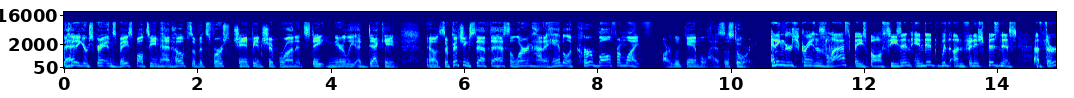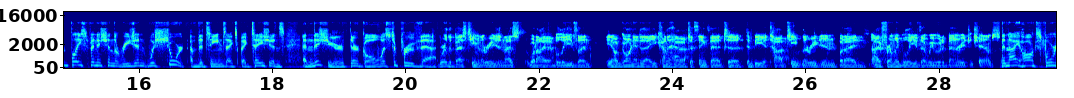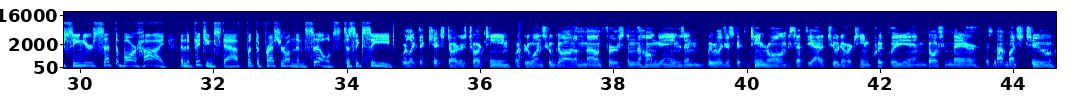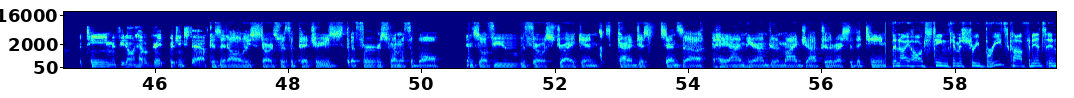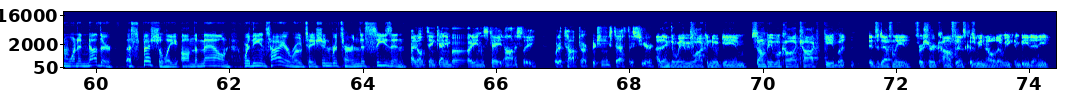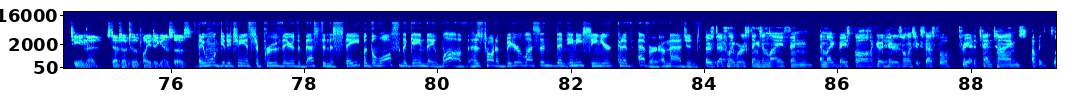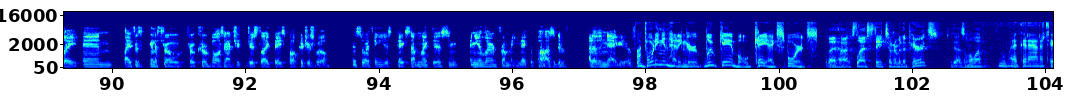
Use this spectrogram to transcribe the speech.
The Hettinger Scranton's baseball team had hopes of its first championship run at state in nearly a decade. Now it's their pitching staff that has to learn how to handle a curveball from life. Our Luke Gamble has the story. Hettinger Scranton's last baseball season ended with unfinished business. A third place finish in the region was short of the team's expectations, and this year their goal was to prove that. We're the best team in the region. That's what I believe. And you know, going into that, you kind of have to think that to, to be a top team in the region. But I I firmly believe that we would have been region champs. The Nighthawks four seniors set the bar high, and the pitching staff put the pressure on themselves to succeed. We're like the kickstarters to our team. We're the ones who go out on the mound first in the home games, and we really just get the team rolling. We set the attitude of our team quickly and goes from there. There's not much to a team if you don't have a great pitching staff. Because it always starts with the pitcher. He's the first one with the ball. And so if you throw a strike and kind of just sends a, hey, I'm here, I'm doing my job to the rest of the team. The Nighthawks team chemistry breeds confidence in one another, especially on the mound, where the entire rotation returned this season. I don't think anybody in the state, honestly, would have topped our pitching staff this year. I think the way we walk into a game, some people call it cocky, but it's definitely for sure confidence because we know that we can beat any team that steps up to the plate against us. They won't get a chance to prove they are the best in the state, but the loss of the game they love has taught a bigger lesson than any senior could have ever imagined. There's definitely worse things in life, and, and like baseball, a good hitter is only successful three out of 10 times up at the plate. And life is going to throw, throw curveballs at you just like baseball pitchers will. And so I think you just take something like this and, and you learn from it. You make a positive out of the negative. Reporting in Hettinger, Luke Gamble, KX Sports. The Nighthawks' last state tournament appearance, 2011. What a good attitude.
